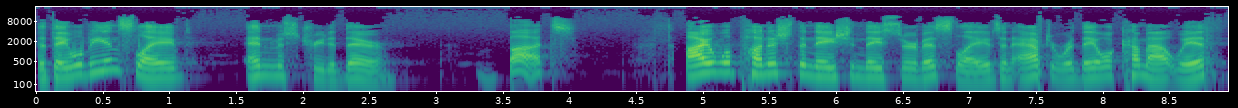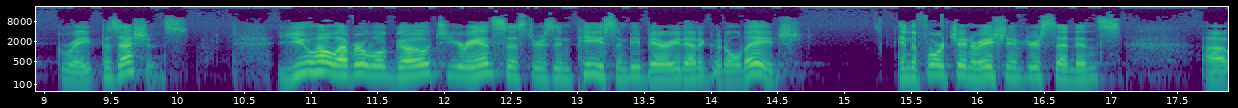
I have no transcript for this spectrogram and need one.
that they will be enslaved and mistreated there. But I will punish the nation they serve as slaves, and afterward they will come out with great possessions. You, however, will go to your ancestors in peace and be buried at a good old age. In the fourth generation of your descendants, uh,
